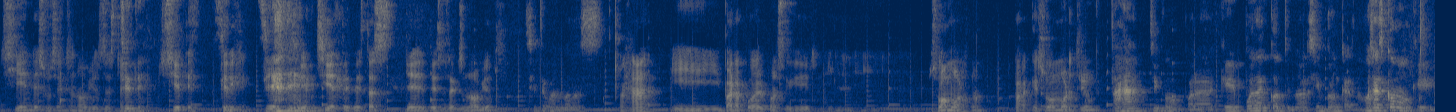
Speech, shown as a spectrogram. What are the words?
100 de sus exnovios de esta... Siete. Siete. ¿Qué dije? Siete. Siete de estas, de, de sus exnovios. Siete malvados. Ajá, y para poder conseguir el- su amor, ¿no? Para que su amor triunfe. Ajá, sí, como para que puedan continuar sin broncas, ¿no? O sea, es como que.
